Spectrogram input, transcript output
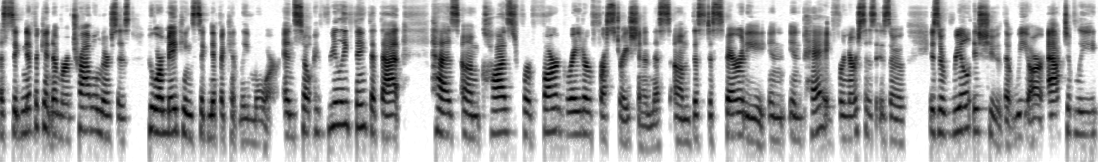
a significant number of travel nurses who are making significantly more. And so I really think that that has um, caused for far greater frustration. This um, this disparity in in pay for nurses is a is a real issue that we are actively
